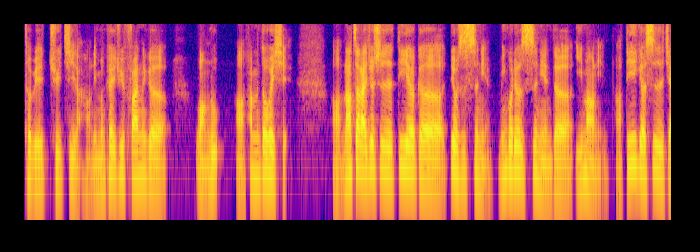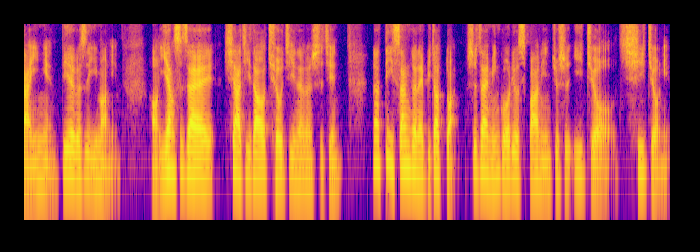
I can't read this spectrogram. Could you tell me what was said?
特别去记了，哈，你们可以去翻那个网路，啊，他们都会写，啊，然后再来就是第二个六十四年，民国六十四年的乙卯年，啊，第一个是甲寅年，第二个是乙卯年，哦，一样是在夏季到秋季那段时间，那第三个呢比较短，是在民国六十八年，就是一九七九年。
